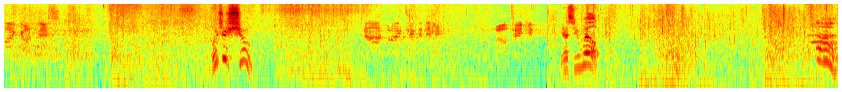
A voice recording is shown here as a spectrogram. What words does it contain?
I got this. What'd you shoot? Not what I intended to hit. But I'll take it. Yes, you will. Oh,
